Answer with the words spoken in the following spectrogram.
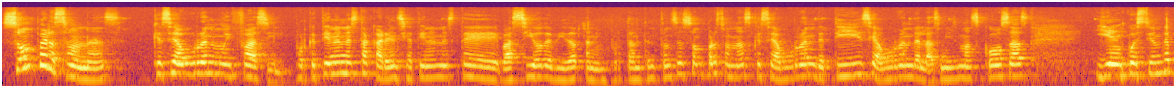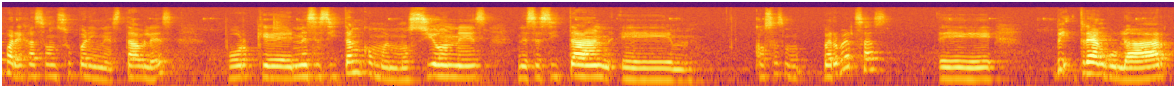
Son personas que se aburren muy fácil porque tienen esta carencia, tienen este vacío de vida tan importante. Entonces son personas que se aburren de ti, se aburren de las mismas cosas y en cuestión de pareja son súper inestables porque necesitan como emociones, necesitan eh, cosas perversas, eh, triangular,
